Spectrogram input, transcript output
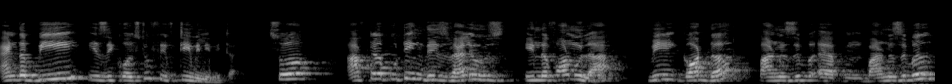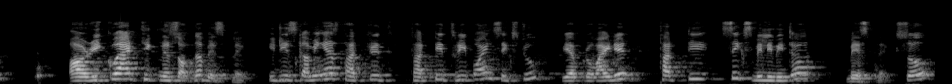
And the b is equals to 50 millimeter. So after putting these values in the formula we got the permissible uh, permissible or required thickness of the base plate. It is coming as 33.62. We have provided 36 millimeter base plate. So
